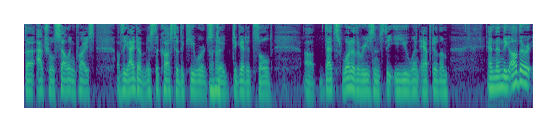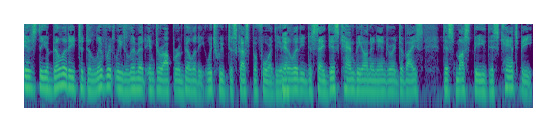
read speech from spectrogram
the actual selling price of the item is the cost of the keywords mm-hmm. to, to get it sold. Uh, that's one of the reasons the EU went after them. And then the other is the ability to deliberately limit interoperability, which we've discussed before. The yeah. ability to say this can be on an Android device, this must be, this can't be.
